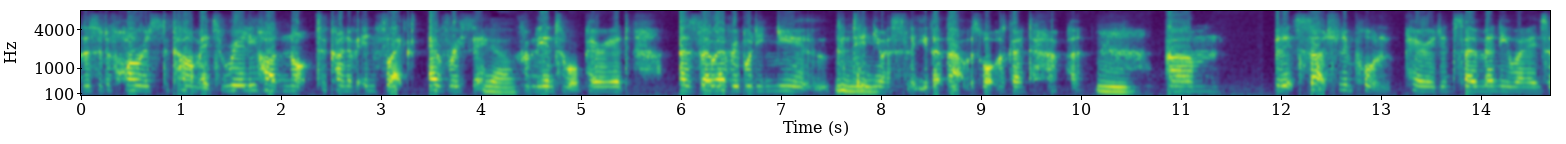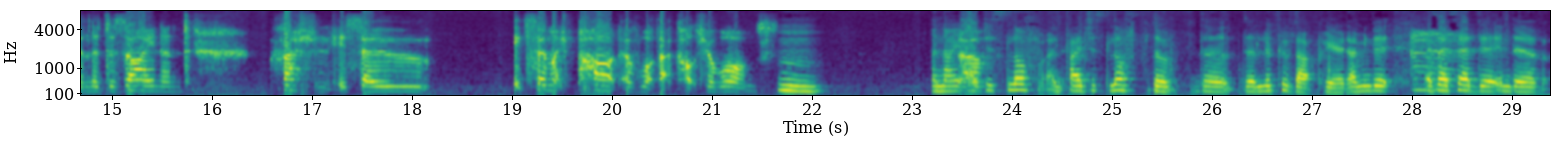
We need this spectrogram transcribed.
the sort of horrors to come, it's really hard not to kind of inflect everything Yeah. from the interwar period as though everybody knew continuously that that was what was going to happen. Mm. Um, but it's such an important period in so many ways, and the design and fashion is so. It's so much part of what that culture was. Mm. And I, I Um, just love I just love the, the the look of that period. I mean, the, as I said the, in the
